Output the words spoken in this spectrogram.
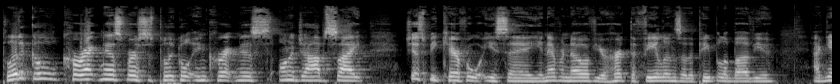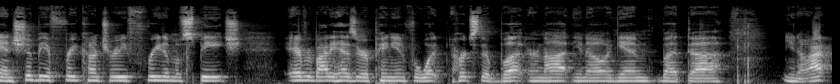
political correctness versus political incorrectness on a job site. Just be careful what you say. You never know if you hurt the feelings of the people above you. Again, should be a free country, freedom of speech. Everybody has their opinion for what hurts their butt or not, you know, again, but uh, you know, I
